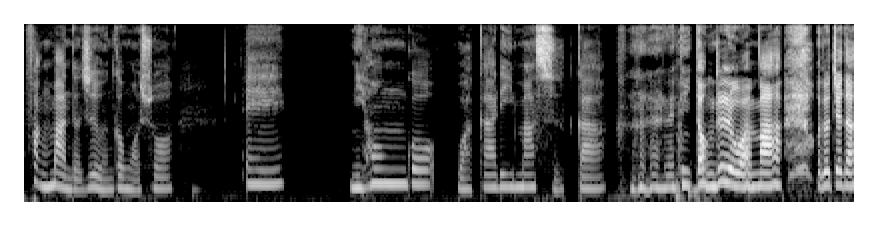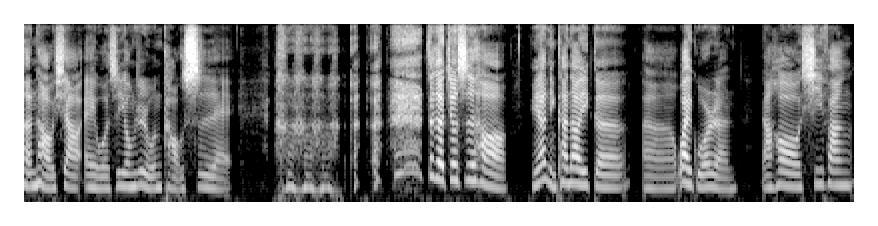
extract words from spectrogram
放慢的日文跟我说：“哎、欸，日本语わかりますか？你懂日文吗？”我都觉得很好笑。哎、欸，我是用日文考试，哎，这个就是哈，你要你看到一个呃外国人，然后西方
